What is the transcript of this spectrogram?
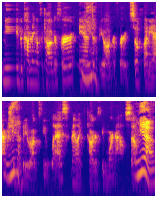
me becoming a photographer and Yeah. a videographer. It's so funny. I actually Yeah. do videography less and I like photography more now. So Yeah,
